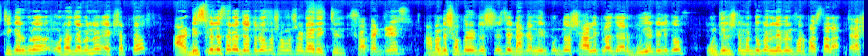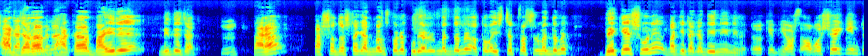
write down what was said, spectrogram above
স্টিকারগুলো ওঠা যাবে না এক সপ্তাহ। আর ডিসপ্লে ছাড়া যত রকম সমস্যা ডাইরেক্ট চেঞ্জ শপ অ্যাড্রেস আমাদের শপের অ্যাড্রেস হচ্ছে ঢাকা মিরপুর দশ শাহালি প্লাজা আর ভুইয়া টেলিকম উনচল্লিশ নম্বর দোকান লেভেল ফোর পাঁচতলা। যারা আর যারা ঢাকার বাইরে নিতে চান তারা পাঁচশো দশ টাকা অ্যাডভান্স করে কুরিয়ারের মাধ্যমে অথবা স্টেট পোস্টের মাধ্যমে দেখে শুনে বাকি টাকা দিয়ে নিয়ে নেবেন। ওকে ভিউয়ার্স অবশ্যই কিন্তু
